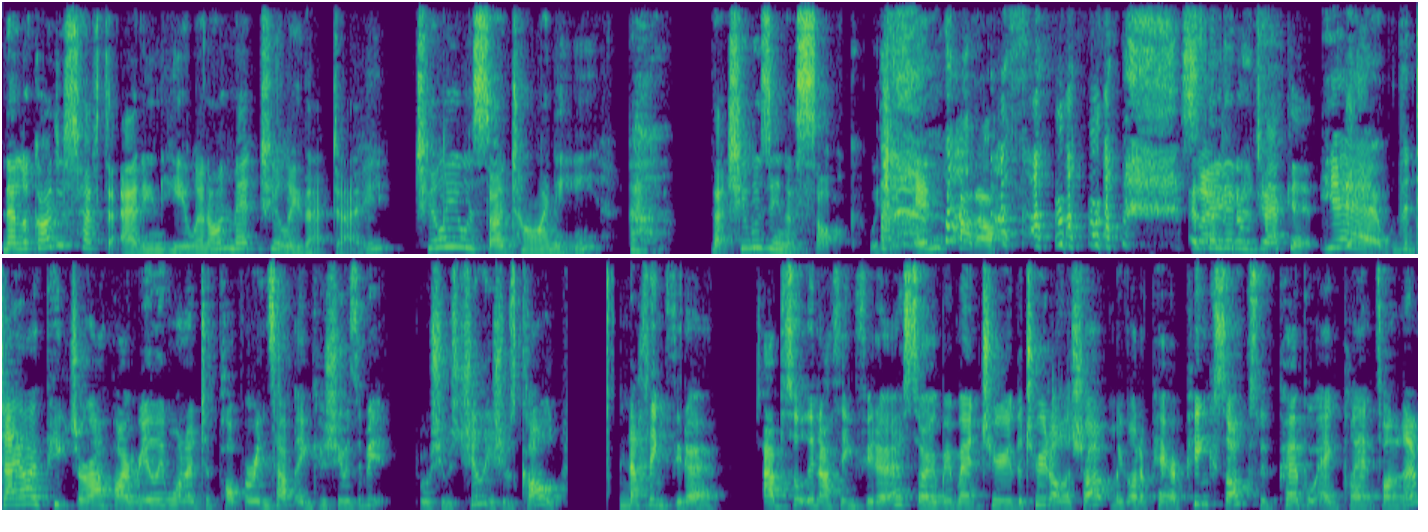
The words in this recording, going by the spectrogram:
Now, look, I just have to add in here when I met Chilly that day, Chili was so tiny that she was in a sock with the end cut off as So- a little jacket. yeah, the day I picked her up, I really wanted to pop her in something because she was a bit, well, she was chilly, she was cold. Nothing fit her. Absolutely nothing fitter. So we went to the $2 shop and we got a pair of pink socks with purple eggplants on them.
